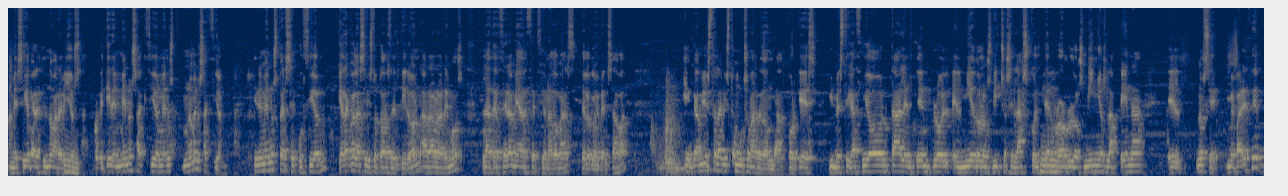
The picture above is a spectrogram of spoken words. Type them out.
me sigue pareciendo maravillosa, mm. porque tiene menos acción, menos, no menos acción, tiene menos persecución, que ahora que las he visto todas del tirón, ahora hablaremos, la tercera me ha decepcionado más de lo que me pensaba. Y en cambio esta la he visto mucho más redonda, porque es investigación, tal, el templo, el, miedo, los bichos, el asco, el mm. terror, los niños, la pena, el, no sé, me parece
